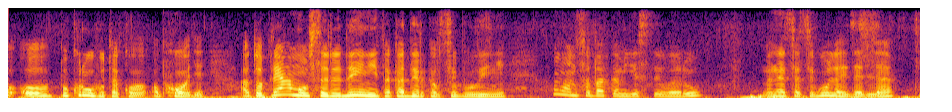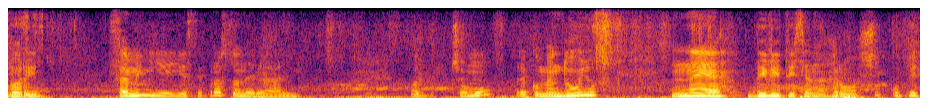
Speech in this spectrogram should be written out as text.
о, по кругу тако обходять. А то прямо всередині така дирка в цибулині. Ну, вон собакам їсти вару. Мене ця цибуля йде для тварин. Самим її їсти просто нереально. От чому рекомендую не дивитися на гроші, купіть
